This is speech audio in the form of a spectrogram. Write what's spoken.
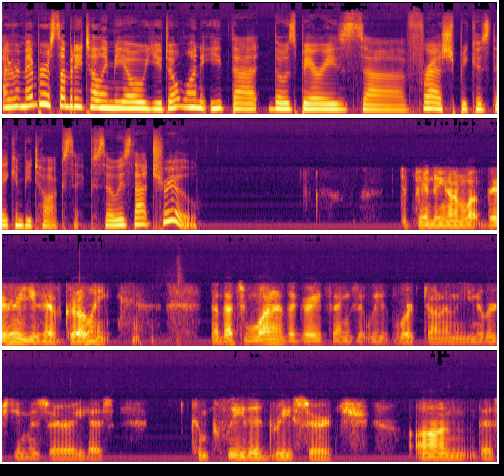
I remember somebody telling me, "Oh, you don't want to eat that those berries uh, fresh because they can be toxic." So, is that true? Depending on what berry you have growing. now, that's one of the great things that we've worked on, and the University of Missouri has completed research on this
